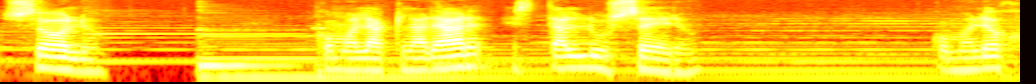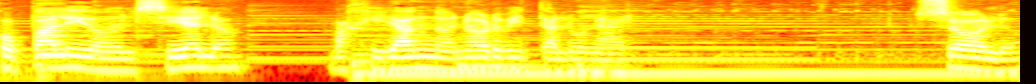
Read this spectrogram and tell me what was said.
Solo, como al aclarar está el lucero, como el ojo pálido del cielo va girando en órbita lunar. Solo,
